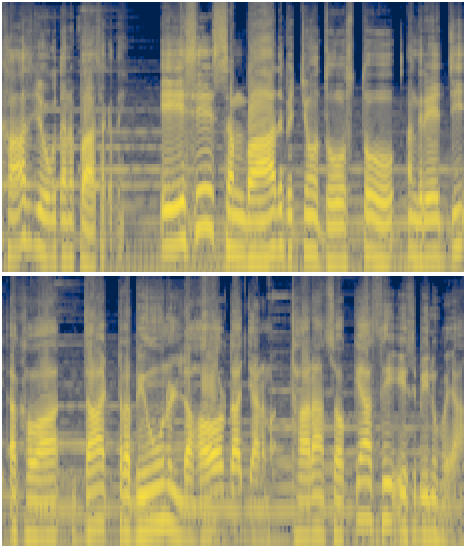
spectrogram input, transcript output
ਖਾਸ ਯੋਗਦਾਨ ਪਾ ਸਕਦੇ। ਇਸੇ ਸੰਵਾਦ ਵਿੱਚੋਂ ਦੋਸਤੋ, ਅੰਗਰੇਜ਼ੀ ਅਖਬਾਰ ਦਾ ਟ੍ਰਿਬਿਊਨ ਲਾਹੌਰ ਦਾ ਜਨਮ 1881 ਈਸਵੀ ਨੂੰ ਹੋਇਆ।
